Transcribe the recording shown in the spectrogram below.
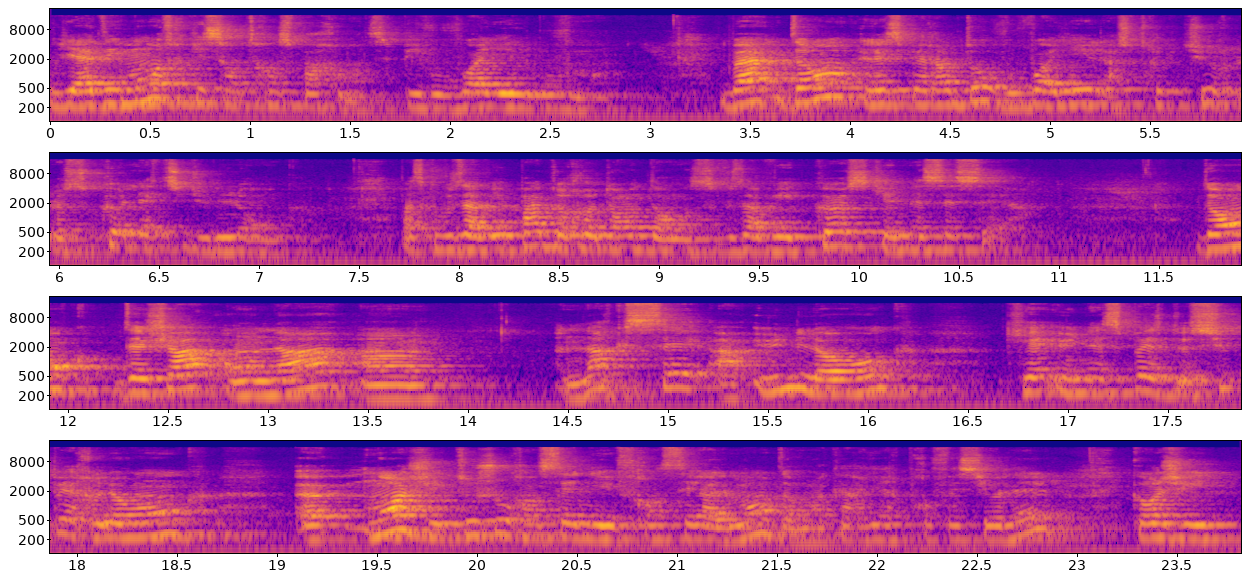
Il y a des montres qui sont transparentes, puis vous voyez le mouvement. Ben, dans l'espéranto, vous voyez la structure, le squelette d'une langue. Parce que vous n'avez pas de redondance, vous avez que ce qui est nécessaire. Donc, déjà, on a un, accès à une langue qui est une espèce de super langue. Euh, moi, j'ai toujours enseigné français-allemand dans ma carrière professionnelle. Quand j'ai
